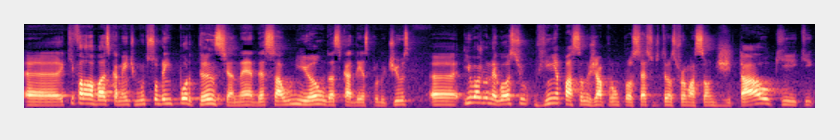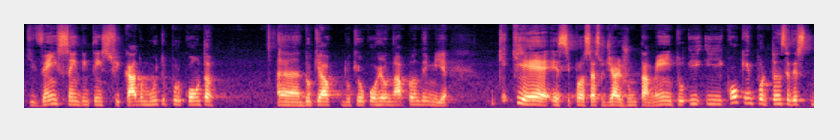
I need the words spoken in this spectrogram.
é, que falava basicamente muito sobre a importância né, dessa união das cadeias produtivas. e o agronegócio vinha passando já por um processo de transformação digital que, que, que vem sendo intensificado muito por conta do, que, do que ocorreu na pandemia. O que, que, é esse processo de ajuntamento e, e qual que é a importância desse,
